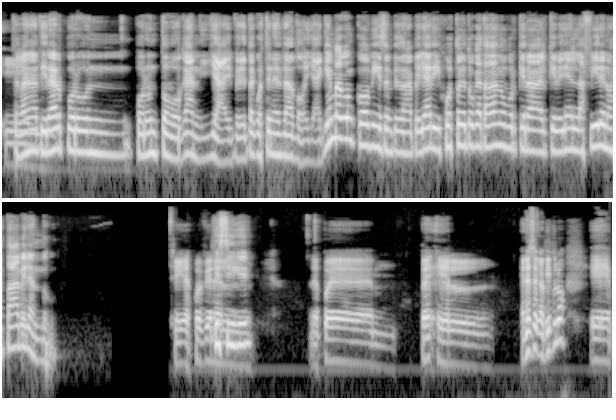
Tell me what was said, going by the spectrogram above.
Y Se van a tirar por un por un tobogán y ya, pero esta cuestión es de a dos. Ya, ¿quién va con Comi? Se empiezan a pelear y justo le toca a Tadano porque era el que venía en la fila y no estaba peleando. Sí, después viene ¿Qué el- sigue? Después el en ese capítulo eh,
